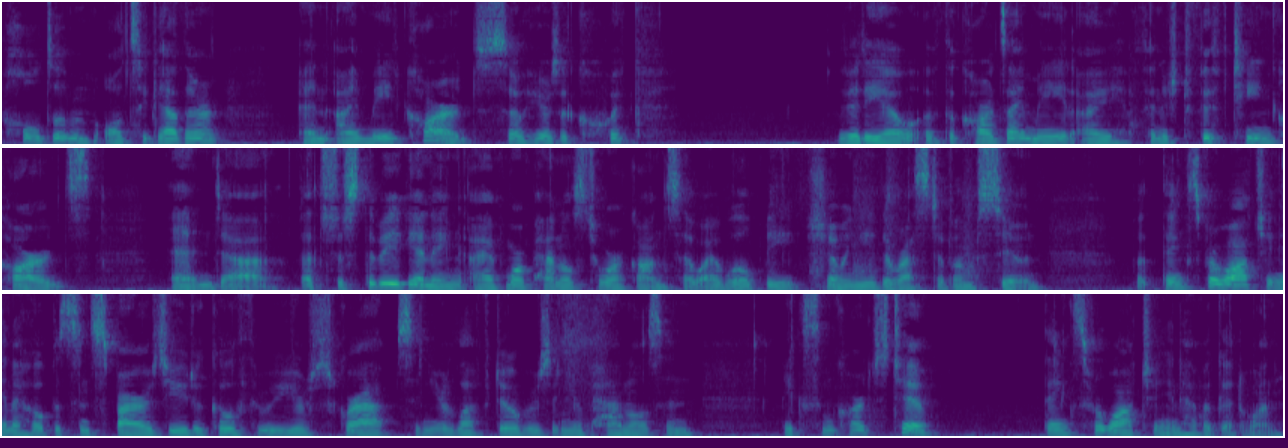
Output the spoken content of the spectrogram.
pulled them all together and I made cards. So here's a quick video of the cards I made. I finished 15 cards and uh, that's just the beginning. I have more panels to work on so I will be showing you the rest of them soon. But thanks for watching, and I hope this inspires you to go through your scraps and your leftovers and your panels and make some cards too. Thanks for watching and have a good one.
